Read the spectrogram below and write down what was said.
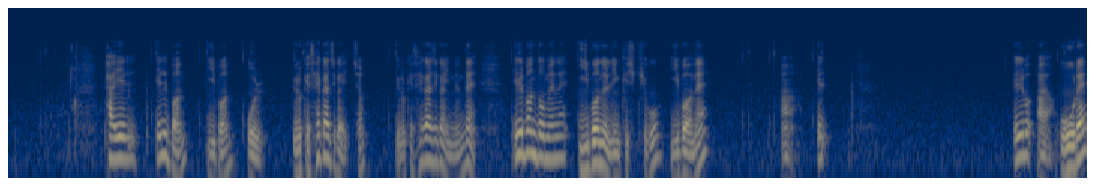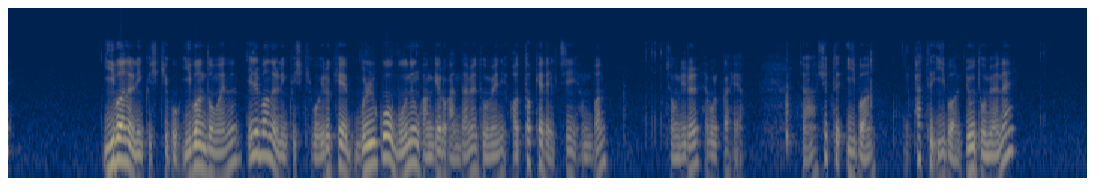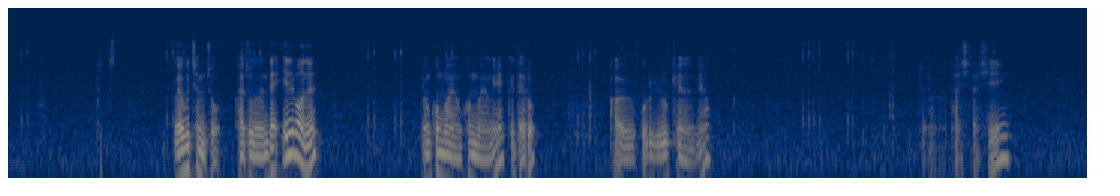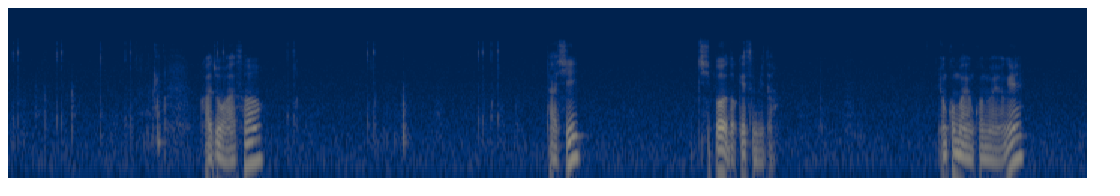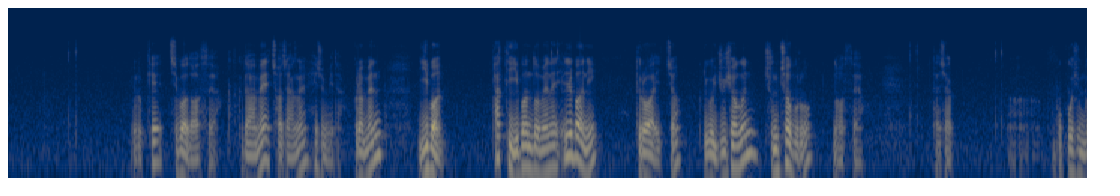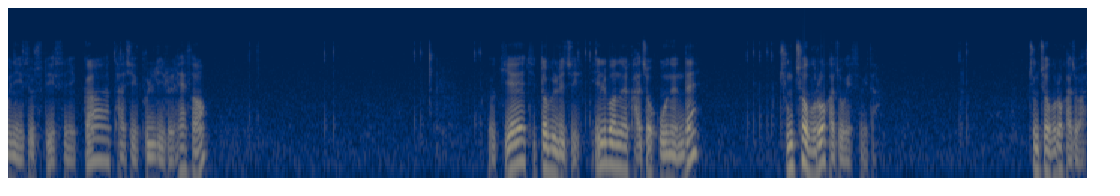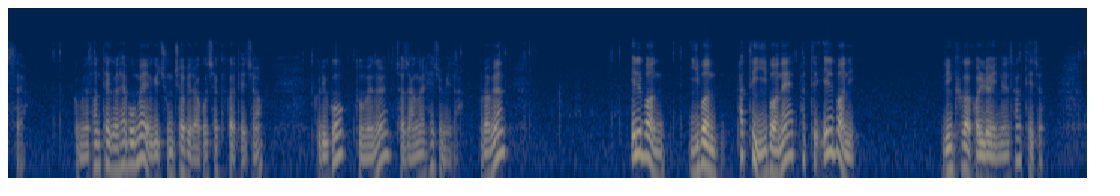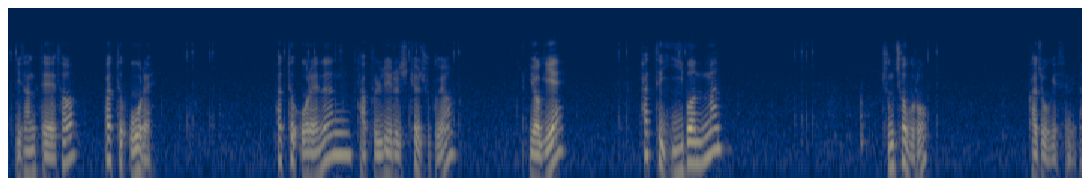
파일 1번, 2번, 올 이렇게 세 가지가 있죠. 이렇게 세 가지가 있는데 1번 도면에 2번을 링크시키고 2번에 아 1, 1번 아 5에 2번을 링크시키고 2번 도면은 1번을 링크시키고 이렇게 물고 무는 관계로 간다면 도면이 어떻게 될지 한번 정리를 해볼까 해요. 자, 슈트 2번, 파트 2번 이 도면에 외부 참조 가져오는데 1번을 0,0,0에 그대로? 아유 이거를 이렇게 해놨네요. 자, 다시 다시. 가져와서 다시 집어 넣겠습니다. 0,0,0에 이렇게 집어 넣었어요. 그 다음에 저장을 해줍니다. 그러면 2번 파트 2번 도면에 1번이 들어와 있죠. 그리고 유형은 중첩으로 넣었어요. 다시 어, 못 보신 분이 있을 수도 있으니까 다시 분리를 해서 여기에 DWG 1번을 가져오는데 중첩으로 가져오겠습니다. 중첩으로 가져왔어요. 그러면 선택을 해보면 여기 중첩이라고 체크가 되죠. 그리고 도면을 저장을 해줍니다. 그러면 1번, 2번, 파트 2번에 파트 1번이 링크가 걸려 있는 상태죠. 이 상태에서 파트 5래 파트 5래는 다 분리를 시켜주고요. 여기에 파트 2번만 중첩으로 가져오겠습니다.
